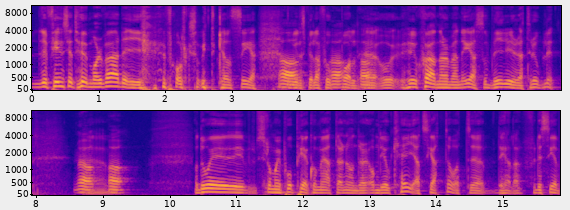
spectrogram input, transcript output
det finns ju ett humorvärde i folk som inte kan se och vill spela fotboll. ja. Eh, Och hur sköna de än är så blir det ju rätt roligt. Ja, ja. Och då är, slår man ju på PK-mätaren och undrar om det är okej okay att skratta åt eh, det hela. För det ser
